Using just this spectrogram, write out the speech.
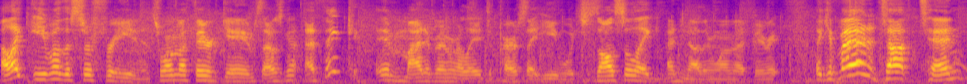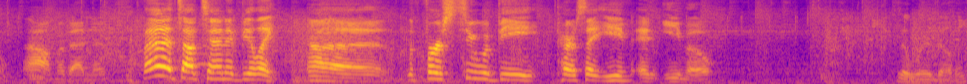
I like Evo the Search for Eden. It's one of my favorite games. I was gonna, I think it might have been related to Parasite Eve, which is also like another one of my favorite. Like if I had a top ten, oh my bad, man. If I had a top ten, it'd be like uh, the first two would be Parasite Eve and Evo. It's a weird building.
